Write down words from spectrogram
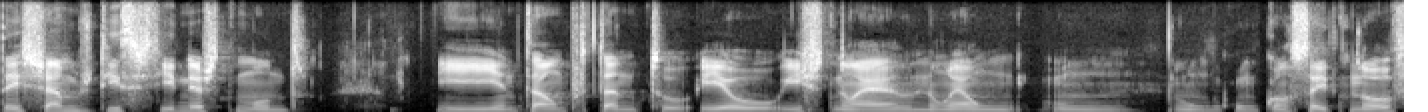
deixamos de existir neste mundo. E então, portanto, eu isto não é, não é um, um, um, conceito novo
